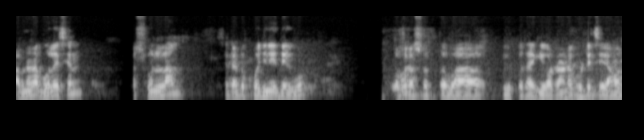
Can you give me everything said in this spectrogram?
আপনারা বলেছেন শুনলাম সেটা একটু খোঁজ নিয়ে দেখব। কতটা সত্য বা কি- কোথায় কি ঘটনাটা ঘটেছে আমার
